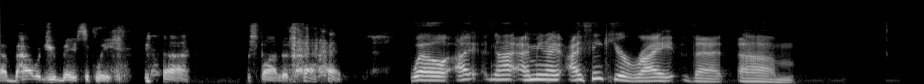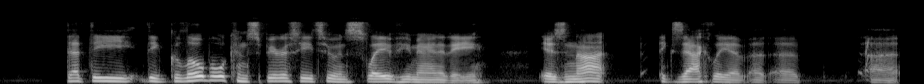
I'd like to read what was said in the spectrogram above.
Uh, how would you basically uh, respond to that? Well, I no, I mean, I, I think you're right that um, that the the global conspiracy to enslave humanity is not exactly a, a, a, a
